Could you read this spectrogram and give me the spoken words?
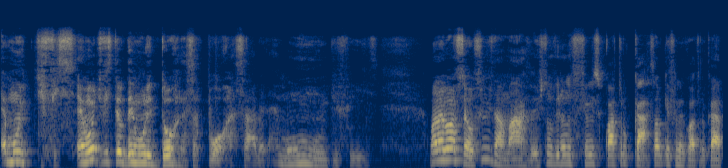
É muito difícil. É muito difícil ter o Demolidor nessa porra, sabe? É muito difícil. Mas o negócio é, os filmes da Marvel estão virando filmes 4K. Sabe o que é filme 4K?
